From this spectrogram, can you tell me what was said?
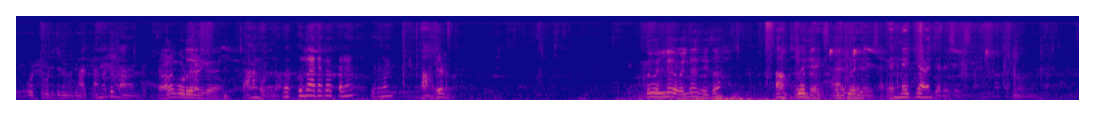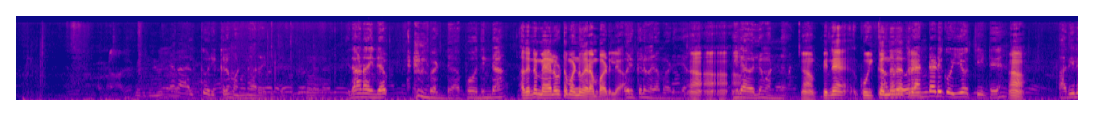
അങ്ങനത്തെ സാധനമുണ്ട്. ചാണം കൂടുതലാണ് വെക്കുമ്പോ അതൊക്കെ വെക്കണം. ഇടണം. ആ അത് ഇടണം. ഇത് വലിയ വലിയ സൈസാ ആ? ഇത് വലിയ സൈസ് അത് വലിയ സൈസ് എൻ ഐറ്റിനാണ് ചെറിയ സൈസ് കാൽക്ക് ഒരിക്കലും മണ്ണ് ഇതാണ് അതിന്റെ ബെഡ് അപ്പോൾ ഇതിന്റെ അതിന്റെ മേലോട്ട് മണ്ണ് വരാൻ പാടില്ല. ഒരിക്കലും വരാൻ പാടില്ല. ആ ആ ആ ഈ ലെവലിൽ മണ്ണ്. ആ പിന്നെ കുഴിക്കുന്നത് രണ്ടടി കൊയ്യൊത്തിയിട്ട് ആ. അതിൽ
